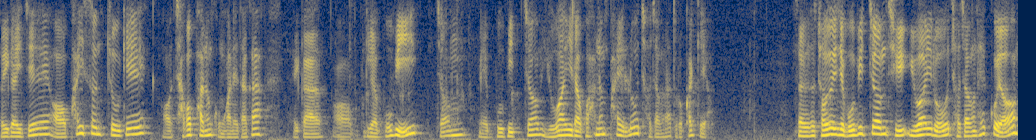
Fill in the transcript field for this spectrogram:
저희가 이제 어, Python 쪽에 어, 작업하는 공간에다가 그러니까 어, 우리가 movie 네, movie.ui라고 하는 파일로 저장을 하도록 할게요. 자 그래서 저는 이제 movie.ui로 저장을 했고요.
